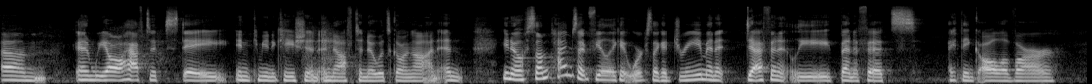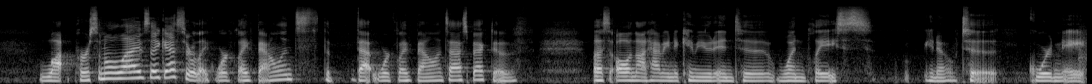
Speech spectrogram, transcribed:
um, and we all have to stay in communication enough to know what's going on. And you know, sometimes I feel like it works like a dream, and it definitely benefits. I think all of our lot personal lives, I guess, or like work life balance, the, that work life balance aspect of us all not having to commute into one place, you know, to coordinate.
